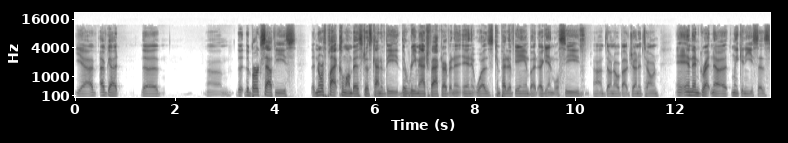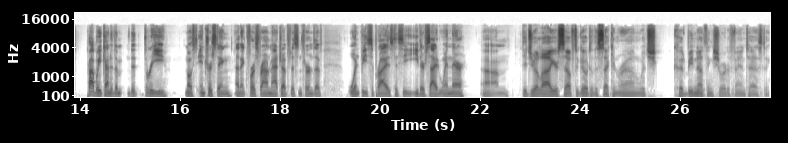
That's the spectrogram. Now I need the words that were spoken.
Yeah, I've, I've got the um, the the Burke Southeast, the North Platte Columbus, just kind of the the rematch factor of it, and it was competitive game. But again, we'll see. Uh, don't know about Genatone, and, and then Gretna Lincoln East as probably kind of the the three most interesting, I think, first round matchups, just in terms of wouldn't be surprised to see either side win there. Um, Did you allow yourself to go to the second round, which could be nothing short of fantastic?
